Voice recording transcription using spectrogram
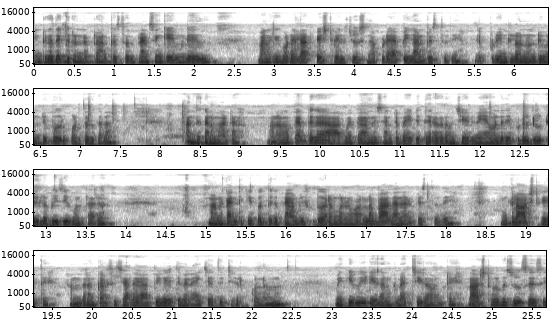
ఇంటికి దగ్గర ఉన్నట్టు అనిపిస్తుంది ఫ్రెండ్స్ ఇంకేమీ లేదు. మనకి కూడా ఇలాంటి ఫెస్టివల్ చూసినప్పుడు హ్యాపీగా అనిపిస్తుంది. ఎప్పుడు ఇంట్లో నుండి ఉండి బోరు కొడుతుంది కదా. అందుకనమాట. మనం పెద్దగా ఆర్మీ ఫ్యామిలీస్ అంటే బయట తిరగడం చేయడం ఏముండదు. ఎప్పుడు డ్యూటీలో బిజీగా ఉంటారు? మనకు అందుకే కొద్దిగా ఫ్యామిలీస్కి దూరంగా ఉండడం వల్ల బాధ అని అనిపిస్తుంది. ఇంకా లాస్ట్కి అయితే అందరం కలిసి చాలా హ్యాపీగా అయితే వినాయక చవితి జరుపుకున్నాము. మీకు ఈ వీడియో కనుక నచ్చేలా ఉంటే లాస్ట్ వరకు చూసేసి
